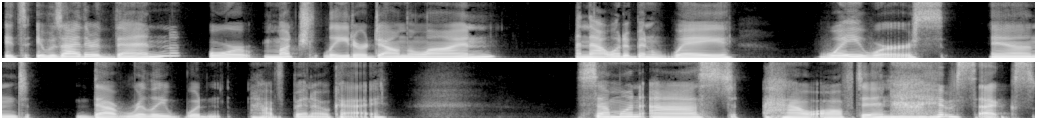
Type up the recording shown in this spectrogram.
it's it was either then or much later down the line. And that would have been way, way worse. And that really wouldn't have been okay. Someone asked how often I have sex.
